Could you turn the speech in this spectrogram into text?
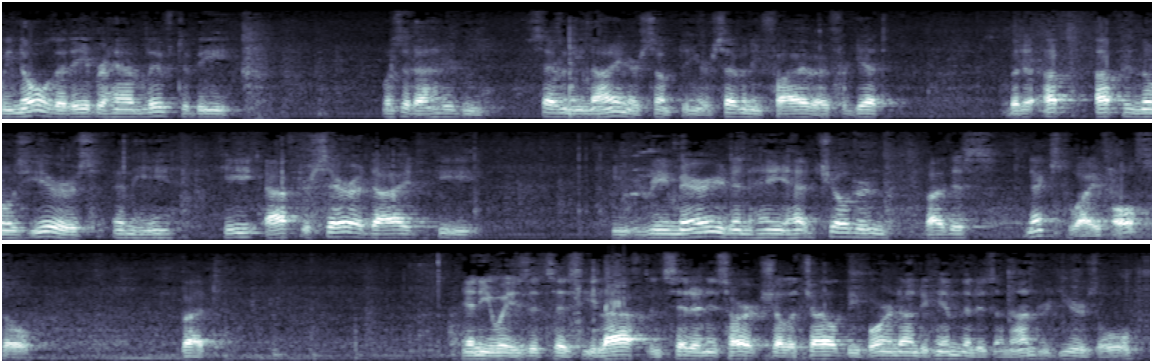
we know that Abraham lived to be, was it 179 or something, or 75, I forget, but up, up in those years, and he, he, after Sarah died, he, he remarried and he had children by this next wife also. But anyways, it says he laughed and said in his heart, shall a child be born unto him that is an hundred years old?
